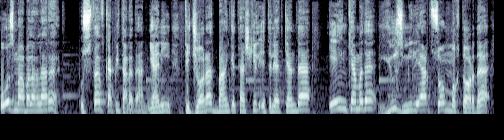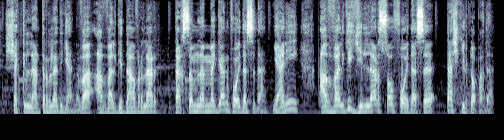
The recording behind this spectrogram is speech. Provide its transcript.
O'z mablag'lari ustav kapitalidan ya'ni tijorat banki tashkil etilayotganda eng kamida 100 milliard so'm miqdorida shakllantiriladigan va avvalgi davrlar taqsimlanmagan foydasidan ya'ni avvalgi yillar sof foydasi tashkil topadi.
